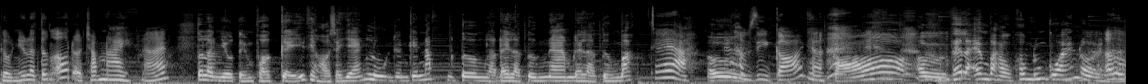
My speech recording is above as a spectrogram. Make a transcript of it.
kiểu như là tương ớt ở trong này. Đấy. Tức là nhiều tiệm phở kỹ thì họ sẽ dán luôn trên cái nắp tương là đây là tương nam đây là tương bắc. Thế à? Ừ. thế làm gì có nhỉ? Có. Ừ thế là em vào không đúng quán rồi. Ừ.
